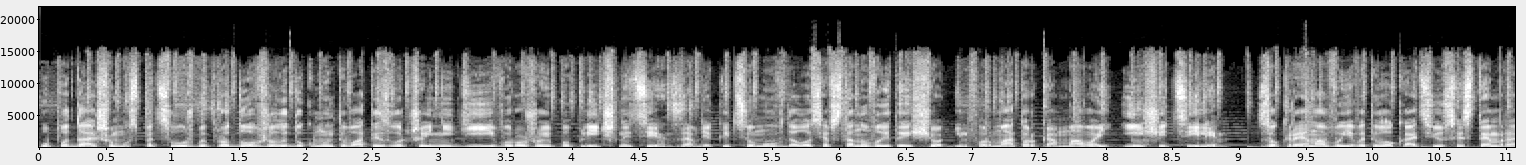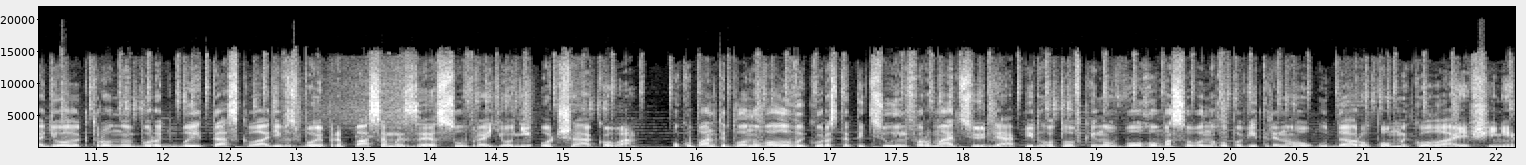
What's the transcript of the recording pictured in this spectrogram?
У подальшому спецслужби продовжили документувати злочинні дії ворожої поплічниці. Завдяки цьому вдалося встановити, що інформаторка мала й інші цілі. Зокрема, виявити локацію систем радіоелектронної боротьби та складів з боєприпасами ЗСУ в районі Очакова. Окупанти планували використати цю інформацію для підготовки нового масованого повітряного удару по Миколаївщині.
